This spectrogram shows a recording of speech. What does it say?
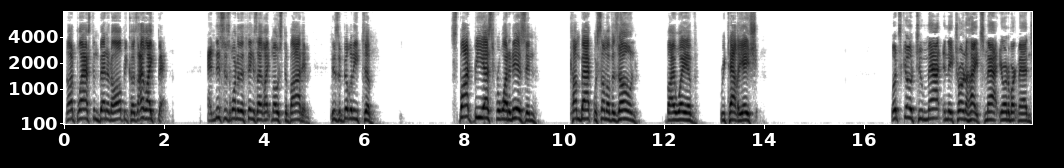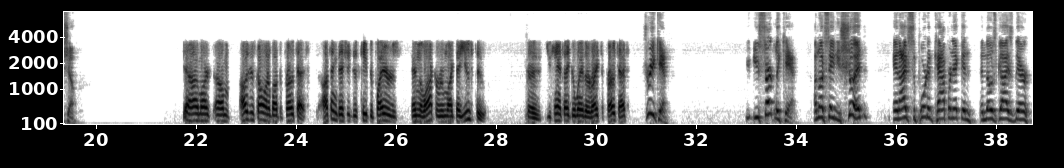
Not blasting Ben at all because I like Ben. And this is one of the things I like most about him his ability to spot BS for what it is and come back with some of his own by way of retaliation. Let's go to Matt in Natrona Heights. Matt, you're on the Mark Madden Show. Yeah, hi, Mark. Um, I was just calling about the protest. I think they should just keep the players in the locker room like they used to, because you can't take away their right to protest. Sure, you can. You, you certainly can. I'm not saying you should, and I've supported Kaepernick and, and those guys. They're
